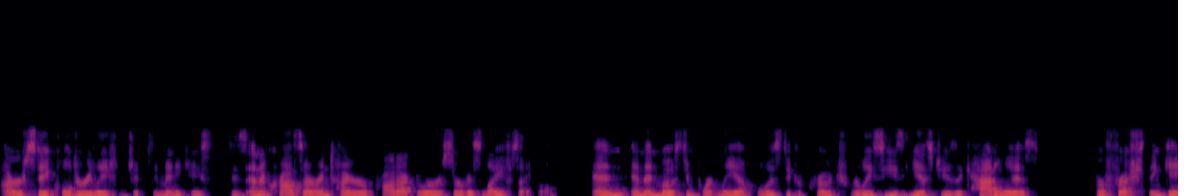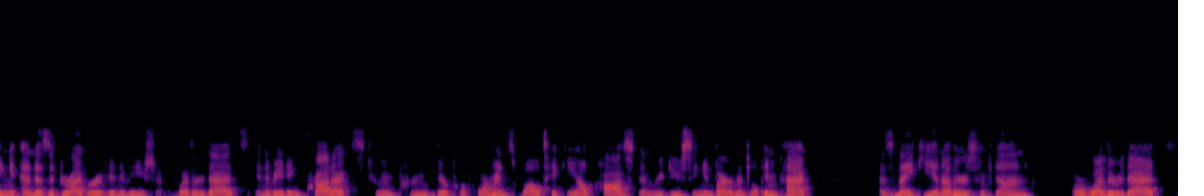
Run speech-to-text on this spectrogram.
our stakeholder relationships in many cases and across our entire product or service life cycle. And, and then most importantly, a holistic approach really sees ESG as a catalyst for fresh thinking and as a driver of innovation, whether that's innovating products to improve their performance while taking out cost and reducing environmental impact, as Nike and others have done, or whether that's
